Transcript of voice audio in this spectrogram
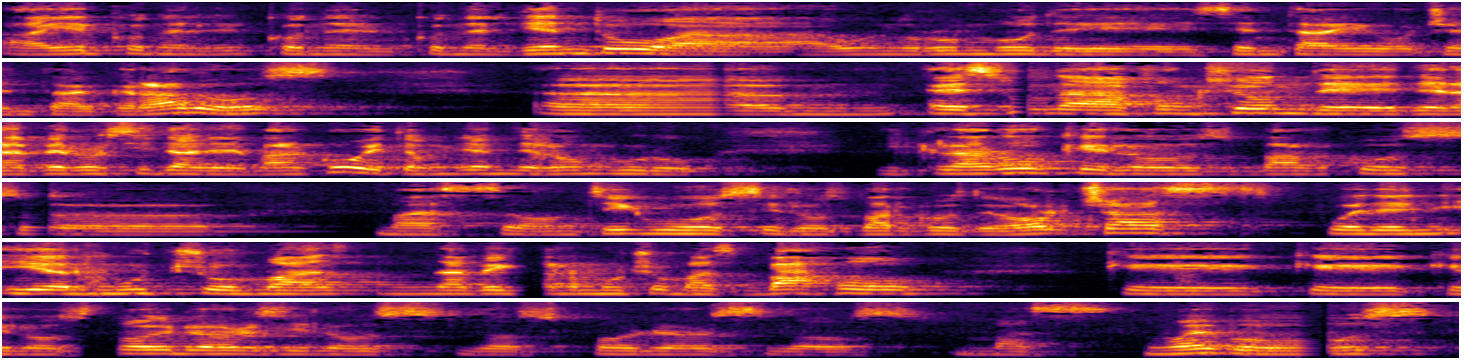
a ir con el, con el, con el viento a, un rumbo de 60 y 80 grados. Um, es una función de, de, la velocidad del barco y también del ángulo. Y claro que los barcos uh, más antiguos y los barcos de horchas pueden ir mucho más, navegar mucho más bajo que, que, que los foilers y los, los foilers los más nuevos.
